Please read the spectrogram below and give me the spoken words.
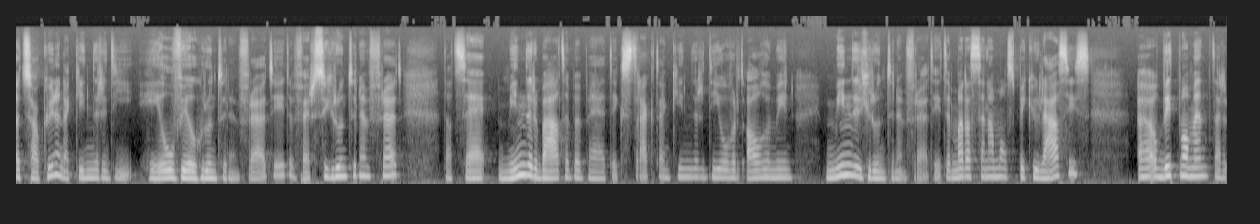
het zou kunnen dat kinderen die heel veel groenten en fruit eten, verse groenten en fruit, dat zij minder baat hebben bij het extract dan kinderen die over het algemeen minder groenten en fruit eten. Maar dat zijn allemaal speculaties. Uh, op dit moment, daar,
